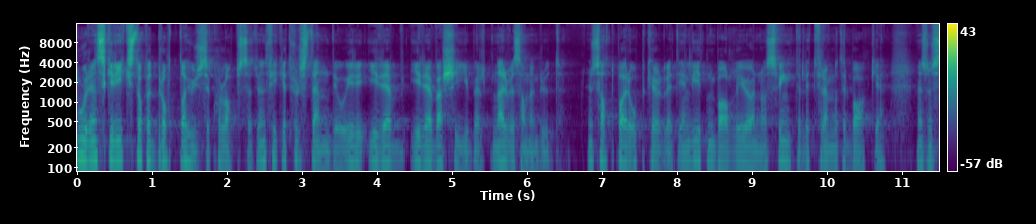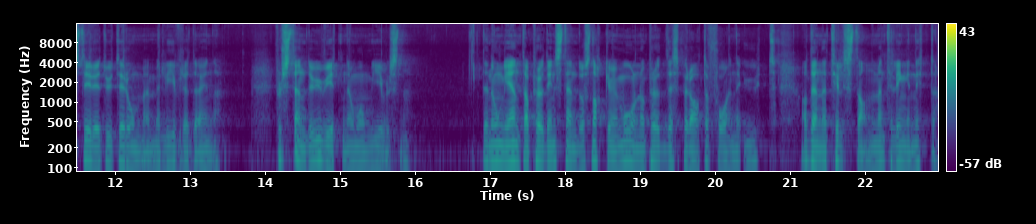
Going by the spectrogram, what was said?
Morens skrik stoppet brått da huset kollapset. Hun fikk et fullstendig og irreversibelt nervesammenbrudd. Hun satt bare oppkrøllet i en liten ball i hjørnet og svingte litt frem og tilbake mens hun stirret ut i rommet med livredde øyne. Fullstendig uvitende om omgivelsene. Den unge jenta prøvde innstendig å snakke med moren og prøvde desperat å få henne ut av denne tilstanden, men til ingen nytte.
